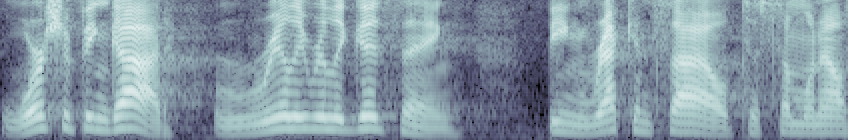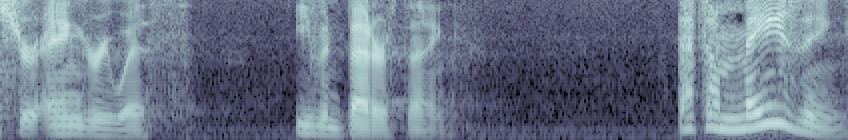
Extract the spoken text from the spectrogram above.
Worshiping God, really, really good thing. Being reconciled to someone else you're angry with, even better thing. That's amazing.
